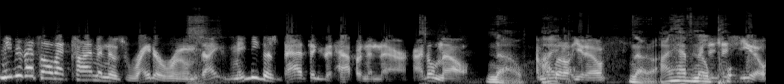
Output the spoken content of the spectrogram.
maybe that's all that time in those writer rooms. I maybe there's bad things that happen in there. I don't know. No, I'm a I- little, you know, no, no. I have no. it's po- just you.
